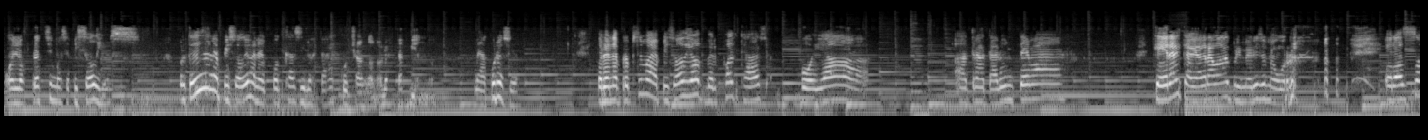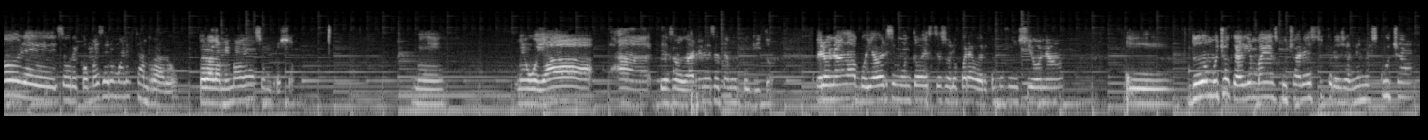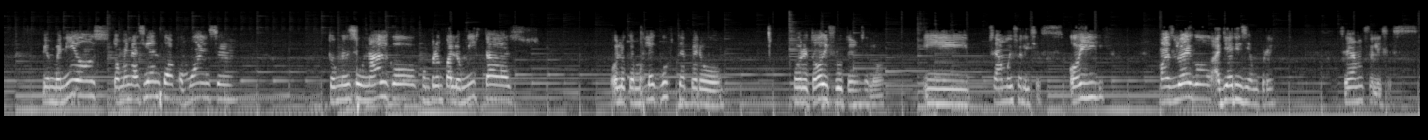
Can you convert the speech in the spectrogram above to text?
o en los próximos episodios. Porque dicen episodios en el podcast si lo estás escuchando, no lo estás viendo. Me da curiosidad. Pero en el próximo episodio del podcast voy a, a tratar un tema que era el que había grabado el primero y se me borró. era sobre, sobre cómo el ser humano es tan raro, pero a la misma vez asombroso. Me, me voy a, a desahogar en ese tema un poquito. Pero nada, voy a ver si monto este solo para ver cómo funciona y dudo mucho que alguien vaya a escuchar esto, pero si alguien me escucha, bienvenidos, tomen asiento, acomódense, tómense un algo, compren palomitas o lo que más les guste, pero sobre todo disfrútenselo y sean muy felices. Hoy, más luego, ayer y siempre. Sean felices.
